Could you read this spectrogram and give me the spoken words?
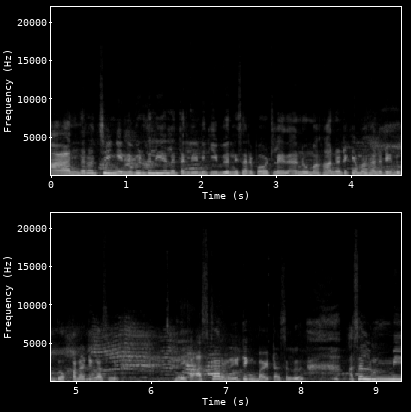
అందరూ వచ్చి ఇంక ఎన్ని బిడుదలు ఇవ్వాలి తల్లి? నీకు ఇవన్నీ సరిపోవట్లేదా? నువ్వు మహానటికే మహానటి నువ్వు గొప్ప నటివి అసలు. నీకు ఆస్కార్ వెయిటింగ్ బయట అసలు. అసలు మీ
